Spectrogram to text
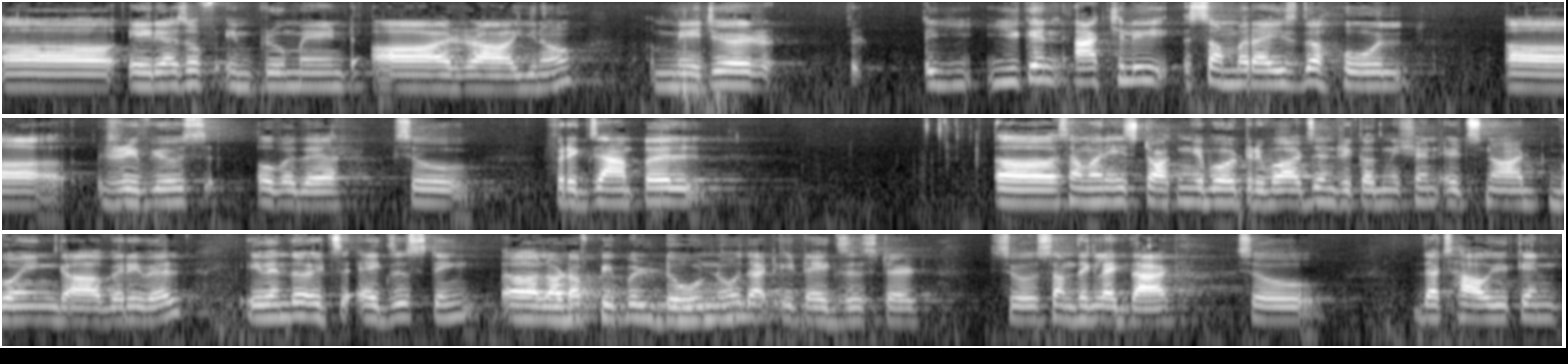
uh, areas of improvement or uh, you know major you can actually summarize the whole uh, reviews over there. So for example uh, someone is talking about rewards and recognition. It's not going uh, very well. Even though it's existing a lot of people don't know that it existed. So something like that. So that's how you can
